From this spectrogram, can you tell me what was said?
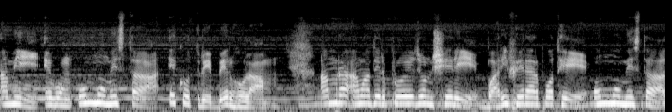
আমি এবং উম্মু মিস্তা একত্রে বের হলাম। আমরা আমাদের প্রয়োজন সেরে বাড়ি ফেরার পথে উম্মু মিস্তা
